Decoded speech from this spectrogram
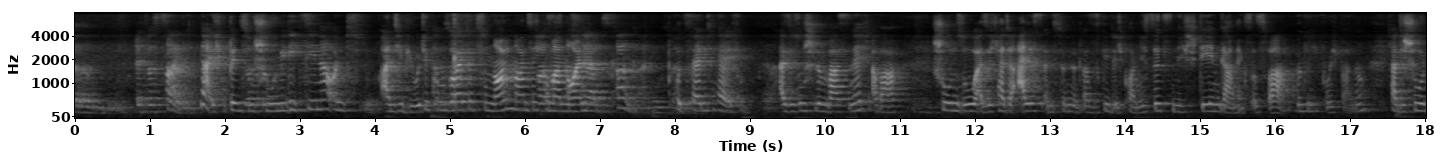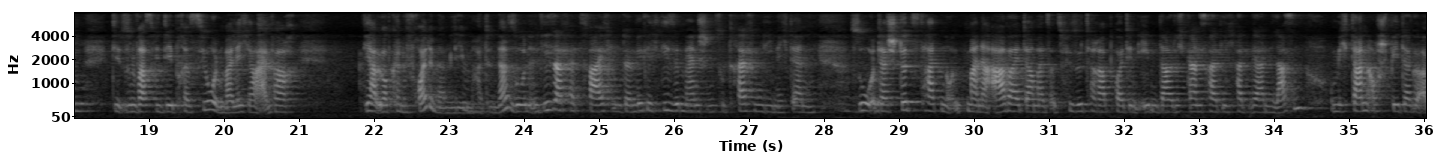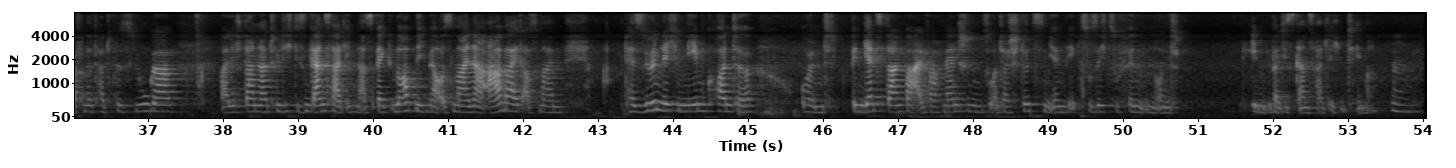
ähm, etwas zeigen. Na, ich bin zum Schulmediziner und Antibiotikum sollte zu 99,9 Prozent helfen. Also so schlimm war es nicht, aber schon so. Also ich hatte alles entzündet, was es geht. Ich konnte nicht sitzen, nicht stehen, gar nichts. Es war wirklich furchtbar. Ne? Ich hatte schon die, so was wie Depression, weil ich ja einfach ja überhaupt keine Freude mehr im Leben hatte. Ne? So in dieser Verzweiflung dann wirklich diese Menschen zu treffen, die mich dann so unterstützt hatten und meine Arbeit damals als Physiotherapeutin eben dadurch ganzheitlich hat werden lassen und mich dann auch später geöffnet hat fürs Yoga, weil ich dann natürlich diesen ganzheitlichen Aspekt überhaupt nicht mehr aus meiner Arbeit, aus meinem persönlichen nehmen konnte und bin jetzt dankbar, einfach Menschen zu unterstützen, ihren Weg zu sich zu finden und eben über dieses ganzheitliche Thema. Mhm.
